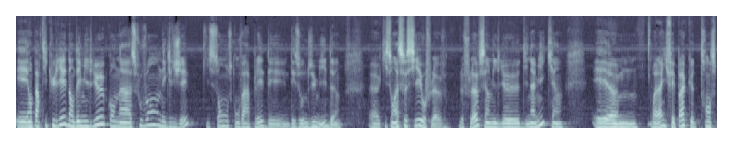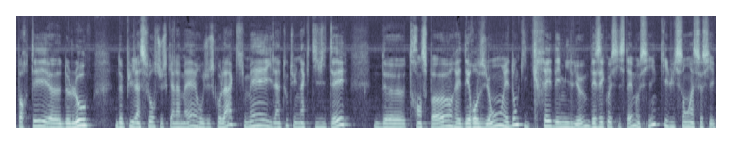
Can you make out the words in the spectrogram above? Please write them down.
Et en particulier dans des milieux qu'on a souvent négligés, qui sont ce qu'on va appeler des, zones humides, euh, qui sont associées au fleuve. Le fleuve, c'est un milieu dynamique. Et euh, voilà, il ne fait pas que de transporter euh, de l'eau depuis la source jusqu'à la mer ou jusqu'au lac, mais il a toute une activité de transport et d'érosion, et donc il crée des milieux, des écosystèmes aussi, qui lui sont associés.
